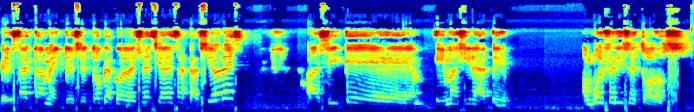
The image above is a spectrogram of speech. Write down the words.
Exactamente, se toca con la esencia de esas canciones, así que imagínate, muy felices todos.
